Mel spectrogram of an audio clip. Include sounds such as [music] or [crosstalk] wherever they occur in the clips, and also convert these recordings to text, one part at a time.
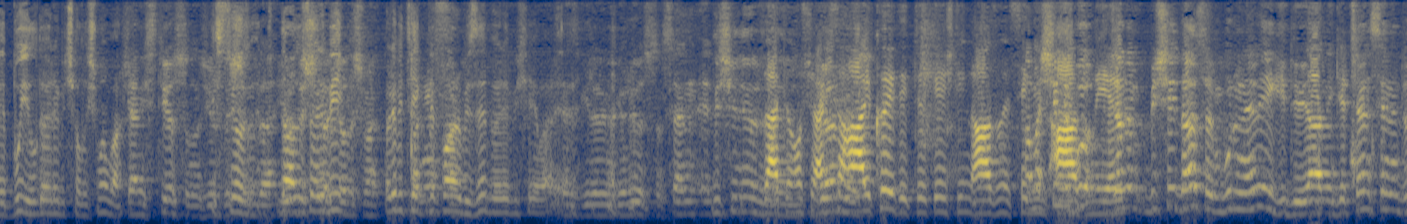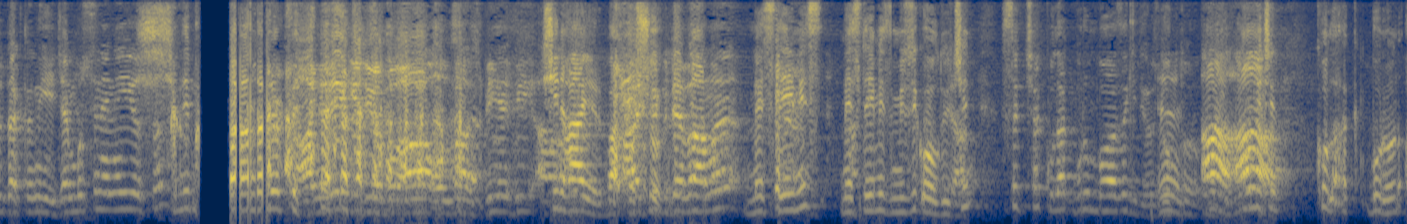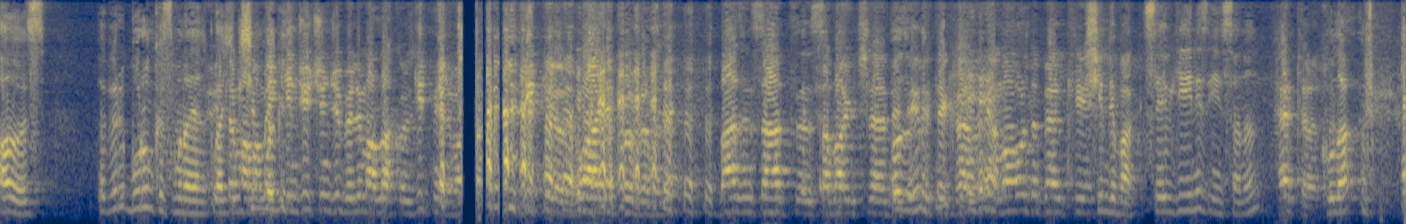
E, bu yılda öyle bir çalışma var. Yani istiyorsunuz yurt İstiyoruz. dışında, Daha yurt doğrusu dışında öyle bir, çalışmak. öyle bir teklif var bize. Böyle bir şey var yani. Görüyorsun. Sen e, Düşünüyoruz. Zaten yani. o şarkısı Görmüyorsun. harikaydı. Türk gençliğinin ağzını, senin Ama şimdi ağzını bu yer. canım bir şey daha söyleyeyim. Bu nereye gidiyor? Yani geçen sene dudaklarını yiyeceğim. Bu sene ne yiyorsun? Şimdi Aa nereye gidiyor bu? Aa olmaz. Bir, bir, aa. Şimdi hayır, bak, o şu. Artık devamı mesleğimiz mesleğimiz müzik olduğu için sıkça kulak burun boğaza gidiyoruz doktor. Aa, Onun aa. için kulak, burun, ağız öbürü burun kısmına yaklaştık. Tamam Şimdi ama bakın- ikinci, üçüncü bölüm Allah korusun gitmeyelim. Gitmiyorum bu aile programına. Bazen saat e, sabah üçlerde değil mi tekrarlanıyor ama orada belki Şimdi bak sevdiğiniz insanın her tarafı. kula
